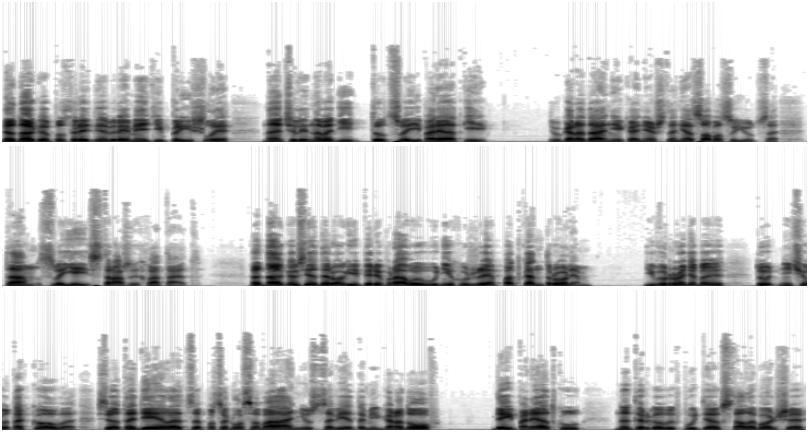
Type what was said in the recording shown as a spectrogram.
Однако в последнее время эти пришлые начали наводить тут свои порядки. В города они, конечно, не особо суются, там своей стражи хватает. Однако все дороги и переправы у них уже под контролем. И вроде бы тут ничего такого, все это делается по согласованию с советами городов, да и порядку на торговых путях стало больше.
